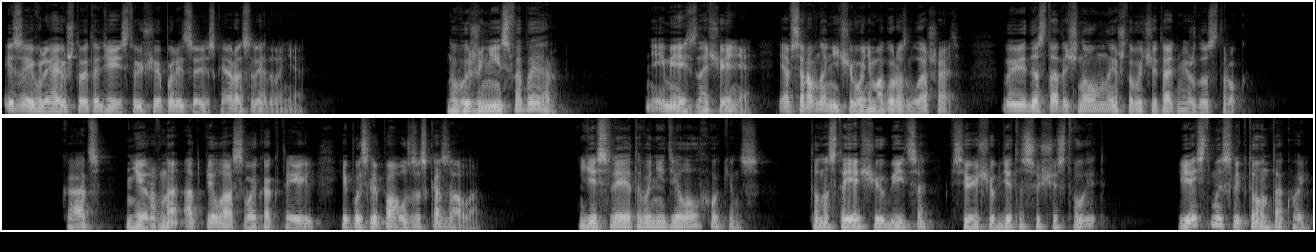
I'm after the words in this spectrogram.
и заявляю, что это действующее полицейское расследование. Но вы же не из ФБР. Не имеет значения. Я все равно ничего не могу разглашать. Вы ведь достаточно умны, чтобы читать между строк. Кац нервно отпила свой коктейль и после паузы сказала. «Если этого не делал Хокинс, то настоящий убийца все еще где-то существует? Есть мысли, кто он такой?»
